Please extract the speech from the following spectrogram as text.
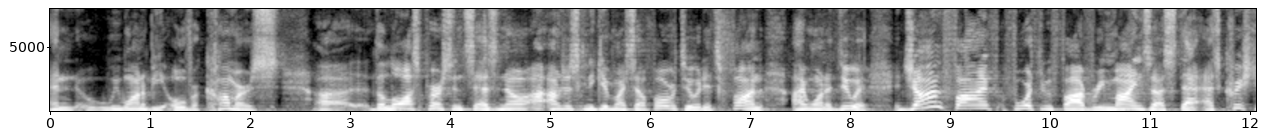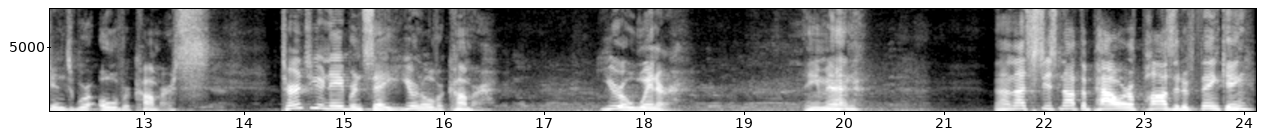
And we want to be overcomers. uh, the lost person says, No, I, am just going to give myself over to it. It's fun. I want to do it. John 5, 4 through 5 reminds us that as Christians, we're overcomers. Turn to your neighbor and say, You're an overcomer. You're a winner. Amen. Now, that's just not the power of positive thinking.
